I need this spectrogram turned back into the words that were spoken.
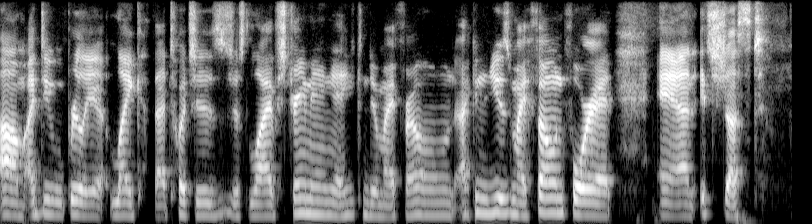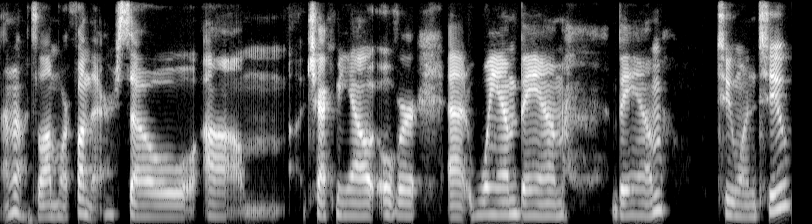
um, I do really like that Twitch is just live streaming and you can do my phone. I can use my phone for it and it's just I don't know, it's a lot more fun there. So um, check me out over at Wham Bam Bam 212.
